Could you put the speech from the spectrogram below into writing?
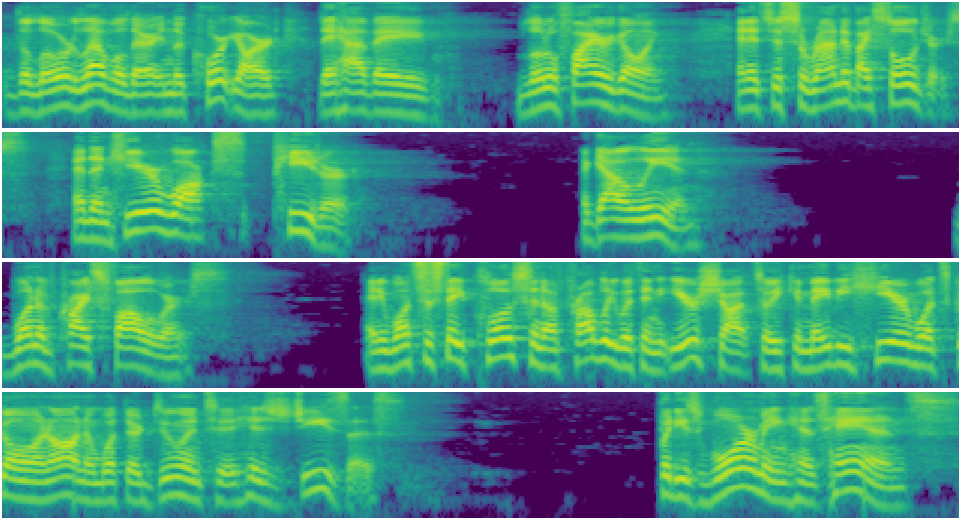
the lower level there in the courtyard, they have a little fire going, and it's just surrounded by soldiers. And then here walks Peter, a Galilean, one of Christ's followers. And he wants to stay close enough, probably within earshot, so he can maybe hear what's going on and what they're doing to his Jesus. But he's warming his hands.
